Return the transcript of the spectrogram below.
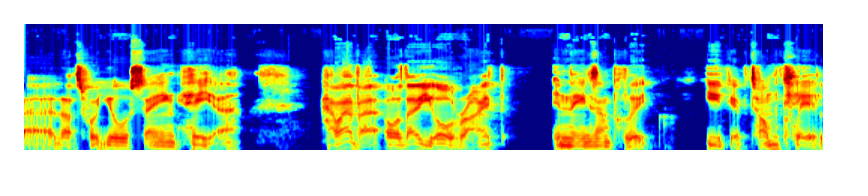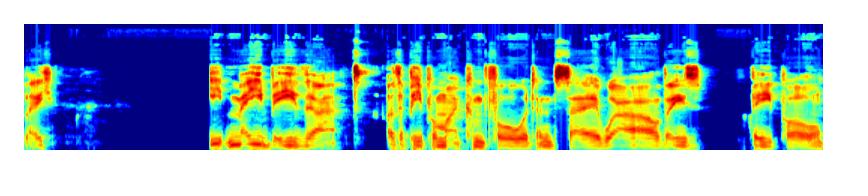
uh, that's what you're saying here. However, although you're right in the example that you give, Tom, clearly, it may be that other people might come forward and say, well, these people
